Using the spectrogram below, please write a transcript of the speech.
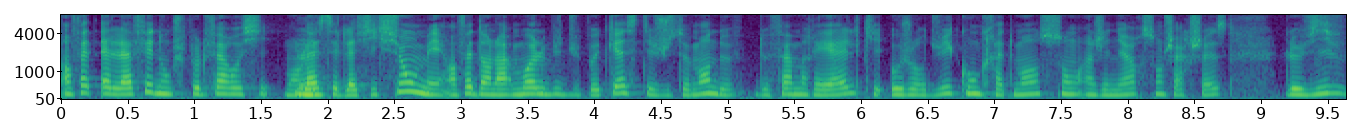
en fait, elle l'a fait, donc je peux le faire aussi. Bon, là, mm. c'est de la fiction, mais en fait, dans la... moi, le but du podcast, c'était justement de, femmes réelles qui, aujourd'hui, concrètement, sont ingénieures, sont chercheuses, le vivent.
